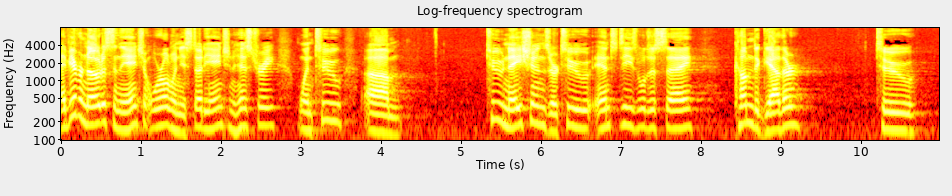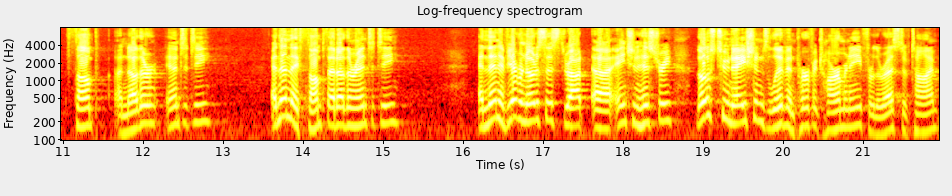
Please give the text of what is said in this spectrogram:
have you ever noticed in the ancient world, when you study ancient history, when two, um, two nations or two entities, we'll just say, come together to thump another entity, and then they thump that other entity? And then, have you ever noticed this throughout uh, ancient history? Those two nations live in perfect harmony for the rest of time.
